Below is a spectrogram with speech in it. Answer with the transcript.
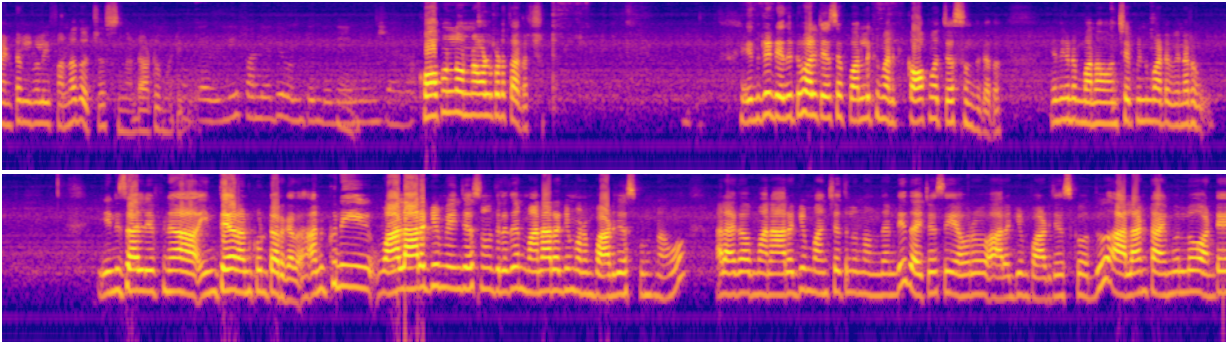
మెంటల్ రిలీఫ్ అన్నది వచ్చేస్తుందండి ఆటోమేటిక్గా రిలీఫ్ అనేది ఉంటుంది కోపంలో ఉన్న వాళ్ళు కూడా తాగొచ్చు. ఎందుకంటే ఎదుటి వాళ్ళు చేసే పనులకి మనకి కోపం వచ్చేస్తుంది కదా. ఎందుకంటే మనం చెప్పిన మాట వినరు. ఎన్నిసార్లు చెప్పినా ఇంతే అని అనుకుంటారు కదా. అనుకుని వాళ్ళ ఆరోగ్యం ఏం చేస్తున్నామో తెలియదు కానీ మన ఆరోగ్యం మనం పాడు చేసుకుంటున్నాము. అలాగా మన ఆరోగ్యం మన చేతిలోనే ఉందండి. దయచేసి ఎవరు ఆరోగ్యం పాడు చేసుకోవద్దు. అలాంటి టైముల్లో అంటే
